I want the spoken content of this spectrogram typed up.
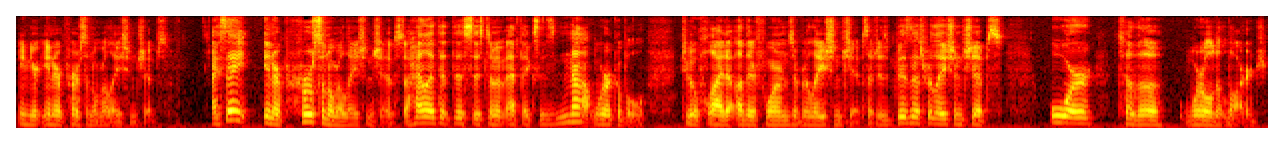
in your interpersonal relationships. I say interpersonal relationships to highlight that this system of ethics is not workable to apply to other forms of relationships, such as business relationships or to the world at large.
